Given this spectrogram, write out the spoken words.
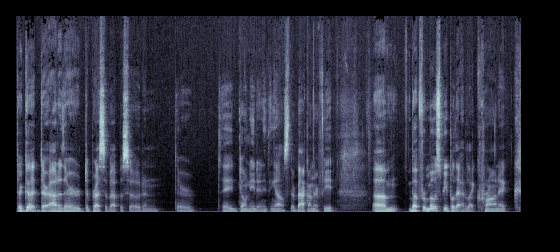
they're good. They're out of their depressive episode and they're they don't need anything else. They're back on their feet. Um, but for most people that have like chronic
